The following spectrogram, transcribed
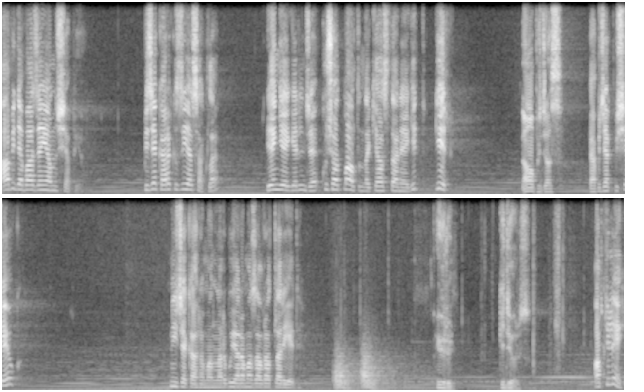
Abi de bazen yanlış yapıyor. Bize karı kızı yasakla. Yengeye gelince kuşatma altındaki hastaneye git, gir. Ne yapacağız? Yapacak bir şey yok. Nice kahramanları bu yaramaz avratları yedi. Yürün. Gidiyoruz. Abdüley,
